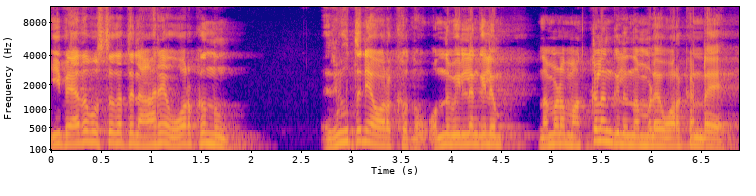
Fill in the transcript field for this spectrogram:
ഈ വേദപുസ്തകത്തിൽ ആരെ ഓർക്കുന്നു? രൂത്തിനെ ഓർക്കുന്നു. ഒന്നുമില്ലെങ്കിലും നമ്മുടെ മക്കളെങ്കിലും നമ്മളെ ഓർക്കണ്ടേ?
